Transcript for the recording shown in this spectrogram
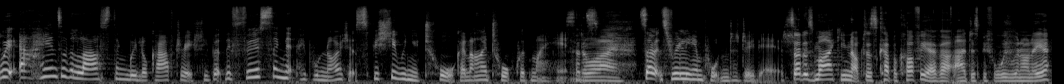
We, our hands are the last thing we look after actually, but the first thing that people notice, especially when you talk, and I talk with my hands. So do I. So it's really important to do that. So does Mikey knocked his cup of coffee over uh, just before we went on air.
